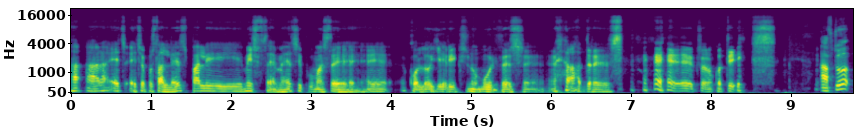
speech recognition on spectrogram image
Άρα έτσι, έτσι όπως τα λες, πάλι εμείς φταίμε έτσι που είμαστε ε, κολόγεροι, ξινομούριδες, ε, άντρες, ε, ξέρω κοτί. Αυτό,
